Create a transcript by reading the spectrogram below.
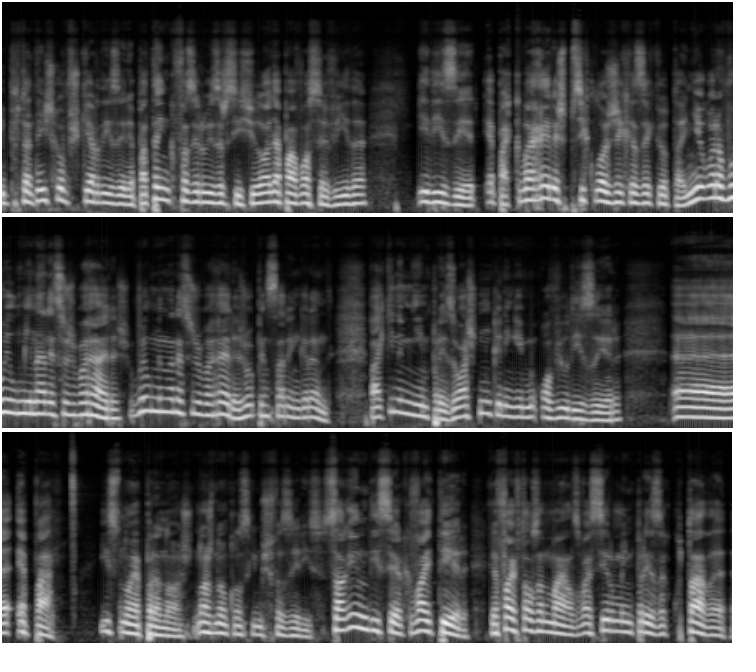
E portanto é isto que eu vos quero dizer: é para tenho que fazer o exercício de olhar para a vossa vida e dizer: é pá, que barreiras psicológicas é que eu tenho? E agora vou eliminar essas barreiras. Vou eliminar essas barreiras, vou pensar em grande. Pá, aqui na minha empresa, eu acho que nunca ninguém me ouviu dizer: uh, pá, isso não é para nós, nós não conseguimos fazer isso. Se alguém me disser que vai ter, que a 5000 Miles vai ser uma empresa cotada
